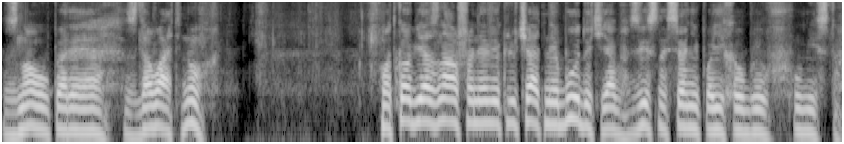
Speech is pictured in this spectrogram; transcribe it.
знову перездавати. Ну, от коли б я знав, що не виключати не будуть, я б, звісно, сьогодні поїхав би у місто.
